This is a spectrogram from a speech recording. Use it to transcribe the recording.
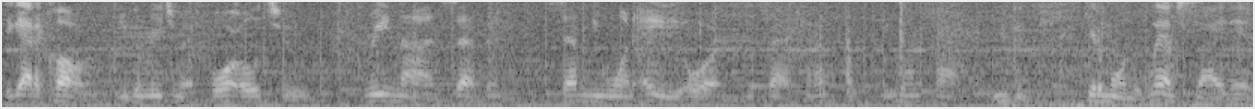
you got to call them. You can reach them at oh 402-397-7180, or in fact, can I? You want to? You can get them on the website at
